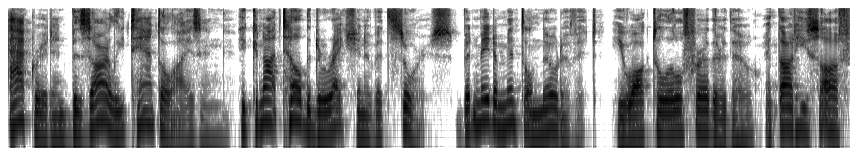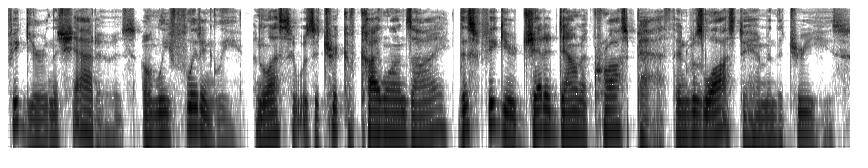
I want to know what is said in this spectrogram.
acrid and bizarrely tantalizing. He could not tell the direction of its source, but made a mental note of it. He walked a little further, though, and thought he saw a figure in the shadows, only flittingly. Unless it was a trick of Kylon's eye, this figure jetted down a cross path and was lost to him in the trees.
